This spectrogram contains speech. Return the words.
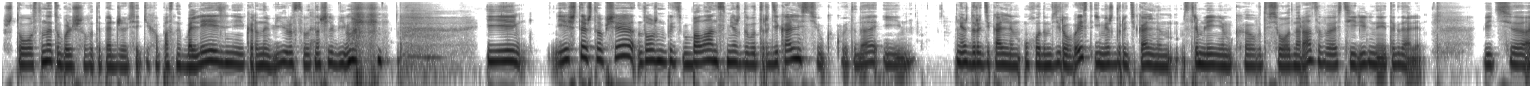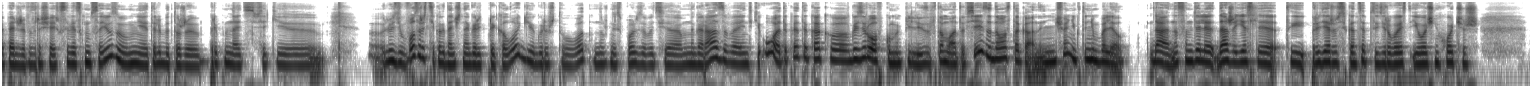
что становится больше, вот опять же, всяких опасных болезней, коронавируса, вот наш любимый. И я считаю, что вообще должен быть баланс между вот радикальностью какой-то, да, и между радикальным уходом в zero waste и между радикальным стремлением к вот все одноразовое, стерильное и так далее. Ведь, э, опять же, возвращаясь к Советскому Союзу, мне это любят тоже припоминать всякие э, люди в возрасте, когда начинаю говорить про экологию, говорю, что вот нужно использовать э, многоразовое. Они такие, о, так это как в газировку мы пили из автомата, все из одного стакана, ничего, никто не болел. Да, на самом деле, даже если ты придерживаешься концепции Zero Waste и очень хочешь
